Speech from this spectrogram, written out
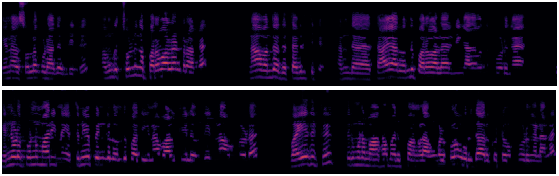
ஏன்னா அதை சொல்லக்கூடாது அப்படின்ட்டு. அவங்க சொல்லுங்க பரவாயில்லன்றாங்க. நான் வந்து அதை தவிர்த்துட்டேன். அந்த தாயார் வந்து பரவாயில்ல நீங்க அதை வந்து போடுங்க. என்னோட பொண்ணு மாதிரி இன்னும் எத்தனையோ பெண்கள் வந்து பார்த்தீங்கன்னா வாழ்க்கையில வந்து இன்னும் அவங்களோட வயதுக்கு திருமணம் ஆகாமல் இருப்பாங்களா? அவங்களுக்குலாம் ஒரு இதாக இருக்கட்டும் போடுங்க நாங்கள்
